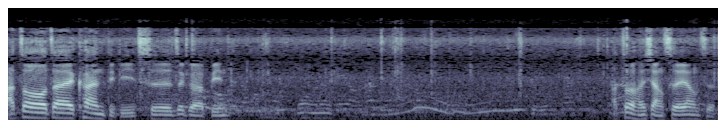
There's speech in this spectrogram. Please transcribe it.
阿宙在看弟弟吃这个冰，阿宙很想吃的样子。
